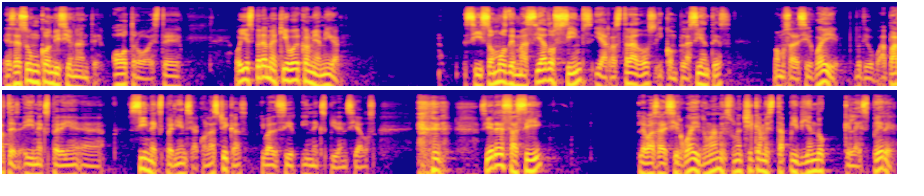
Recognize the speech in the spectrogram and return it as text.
Ese es un condicionante. Otro, este, oye, espérame aquí, voy con mi amiga. Si somos demasiado simps y arrastrados y complacientes, vamos a decir, güey, aparte, eh, sin experiencia con las chicas, iba a decir inexperienciados. si eres así, le vas a decir, güey, no mames, una chica me está pidiendo que la espere,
